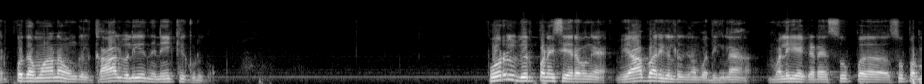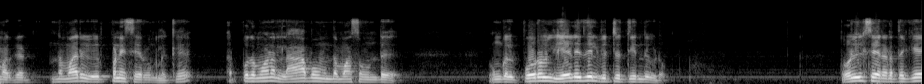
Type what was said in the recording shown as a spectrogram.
அற்புதமான உங்கள் கால் வலியை இந்த நீக்கி கொடுக்கும். பொருள் விற்பனை செய்கிறவங்க வியாபாரிகள் இருக்காங்க பார்த்தீங்களா மளிகை கடை சூப்பர் சூப்பர் மார்க்கெட் இந்த மாதிரி விற்பனை செய்கிறவங்களுக்கு அற்புதமான லாபம் இந்த மாதம் உண்டு. உங்கள் பொருள் எளிதில் விற்று தீர்ந்துவிடும். தொழில் செய்கிற இடத்துக்கு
